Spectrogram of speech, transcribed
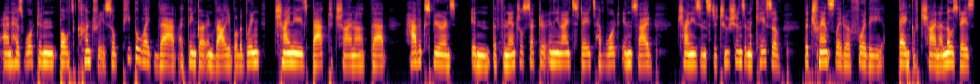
and has worked in both countries. So people like that, I think, are invaluable to bring Chinese back to China that have experience in the financial sector in the United States, have worked inside Chinese institutions. In the case of the translator for the Bank of China, in those days,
